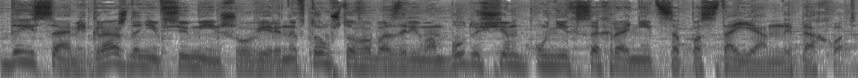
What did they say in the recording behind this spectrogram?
да и сами граждане все меньше уверены в том, что в обозримом будущем у них сохранится постоянный доход.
